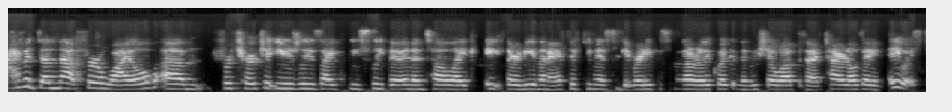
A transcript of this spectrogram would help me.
I haven't done that for a while. Um, for church, it usually is like we sleep in until like 8.30 and then I have 50 minutes to get ready for something really quick and then we show up and I'm tired all day. Anyways,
